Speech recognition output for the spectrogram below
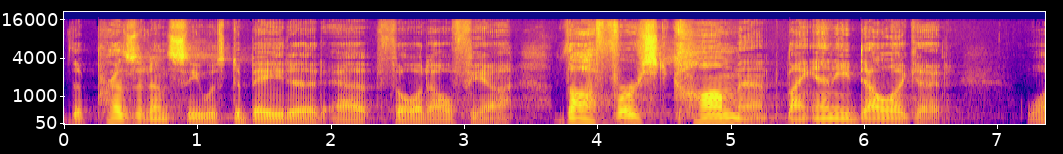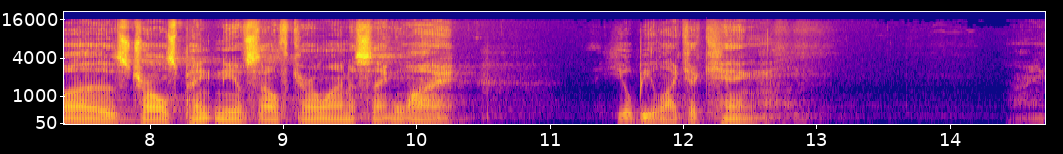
the presidency was debated at Philadelphia, the first comment by any delegate was Charles Pinckney of South Carolina saying, Why? He'll be like a king. Right?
